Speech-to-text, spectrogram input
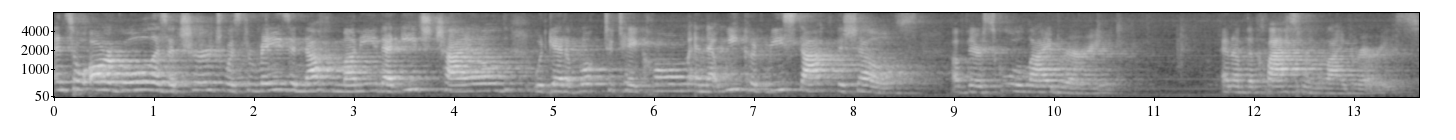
And so, our goal as a church was to raise enough money that each child would get a book to take home and that we could restock the shelves of their school library and of the classroom libraries.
